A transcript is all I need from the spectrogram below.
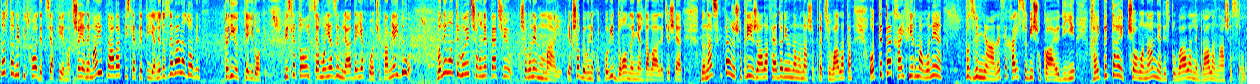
просто не підходить ця фірма, що я не маю права після п'яти, я не розривала договір. Період 5 років. Після того це моя земля, де я хочу, там я йду. Вони мотивують, що вони перші, що вони мають. Якщо б вони хоч повідомлення давали чи ще. До нас кажуть, що приїжджала Федорівна, вона ще працювала там. От тепер хай фірма, вони позвільнялися, хай собі шукають її, хай питають, чого вона не реєструвала, не брала наше село.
